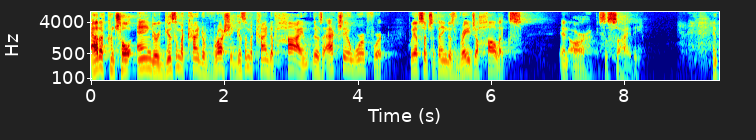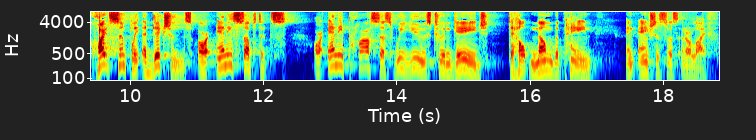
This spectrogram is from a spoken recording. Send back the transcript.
out of control anger gives them a kind of rush, it gives them a kind of high. There's actually a word for it. We have such a thing as rageaholics in our society. And quite simply, addictions are any substance or any process we use to engage to help numb the pain and anxiousness in our life.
